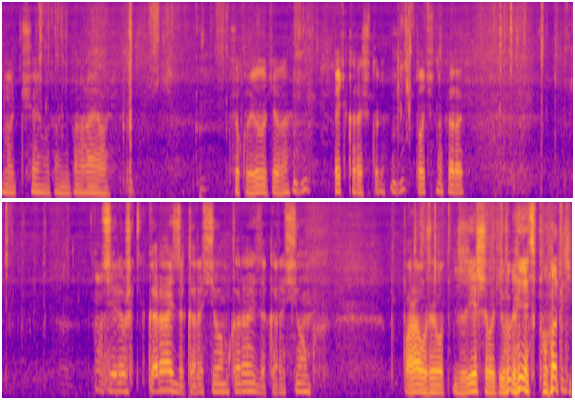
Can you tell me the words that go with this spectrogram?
Ну че ему там не понравилось? Все клюет у тебя, да? Опять карась что ли? Точно карась. У Сережки карась за карасем, карась за карасем. Пора уже вот взвешивать и выгонять с палатки.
